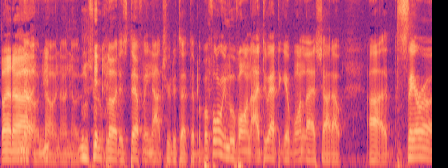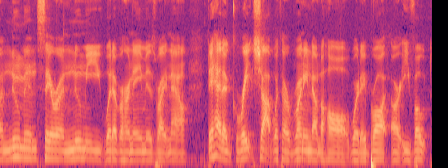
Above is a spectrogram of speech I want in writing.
but, uh, no, no, no, no. True Blood is definitely not True Detective. But before we move on, I do have to give one last shout out. Uh, Sarah Newman, Sarah Numi, whatever her name is right now, they had a great shot with her running down the hall where they brought or evoked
